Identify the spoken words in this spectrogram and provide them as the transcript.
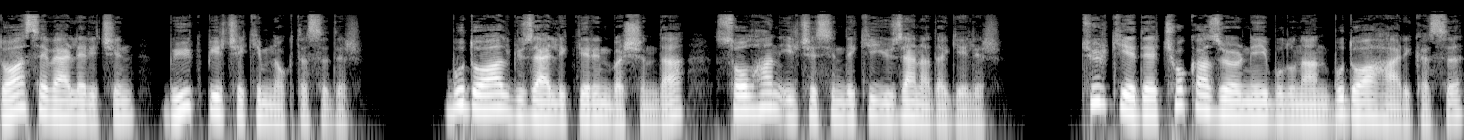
doğa severler için büyük bir çekim noktasıdır. Bu doğal güzelliklerin başında Solhan ilçesindeki Yüzenada gelir. Türkiye'de çok az örneği bulunan bu doğa harikası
